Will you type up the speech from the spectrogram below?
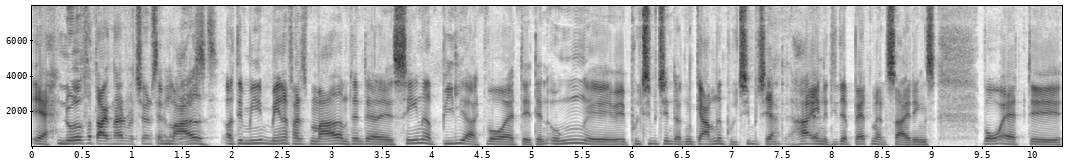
Ja. noget fra Dark Knight Returns er meget, og det mi- minder faktisk meget om den der øh, senere biljagt, hvor at øh, den unge øh, politibetjent og den gamle politibetjent Ja, ja, har en af de der Batman-sightings, hvor at øh,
